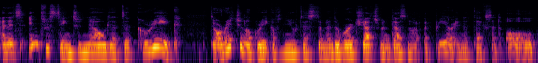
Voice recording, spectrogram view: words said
And it's interesting to know that the Greek, the original Greek of the New Testament, the word judgment does not appear in the text at all,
